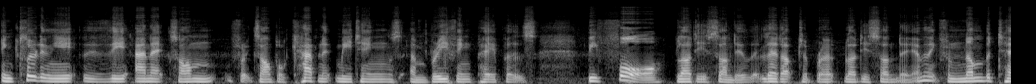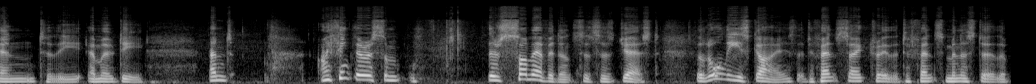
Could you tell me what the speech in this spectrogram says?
including the the annex on, for example, cabinet meetings and briefing papers before Bloody Sunday that led up to Bloody Sunday. Everything from Number Ten to the MOD, and I think there are some there's some evidence to suggest that all these guys, the defence secretary, the defence minister, the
